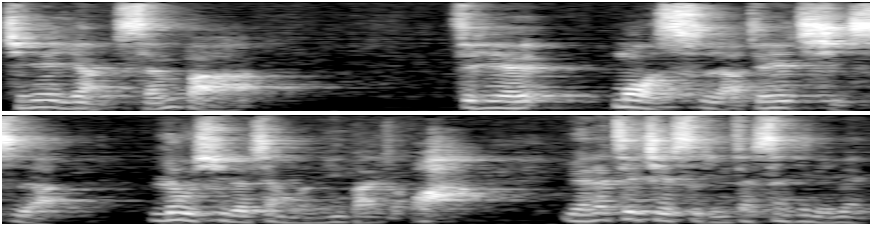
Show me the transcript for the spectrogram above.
今天一样，神把这些末世啊、这些启示啊，陆续的向我们明白说：哇，原来这些事情在圣经里面，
